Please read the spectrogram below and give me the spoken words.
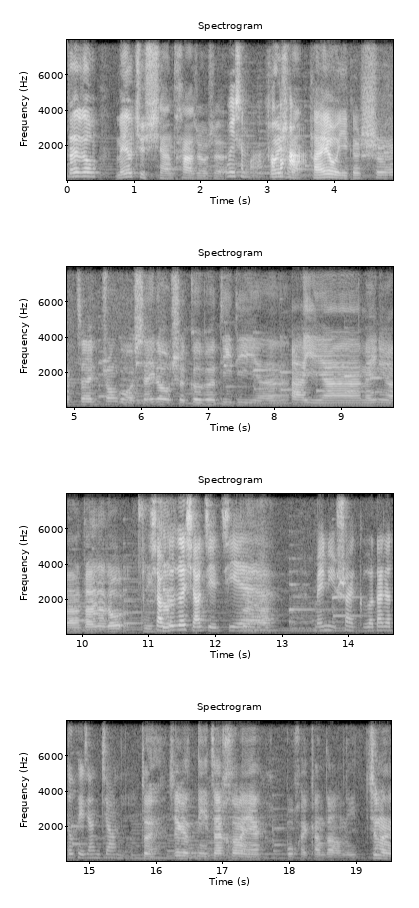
大家都没有去想它就是为什么好不好？还有一个是在中国谁都是哥哥弟弟呀、阿姨呀、美女啊，大家都小哥哥小姐姐。美女帅哥，大家都可以这样叫你。对，这个你在荷兰也不会看到，你只能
